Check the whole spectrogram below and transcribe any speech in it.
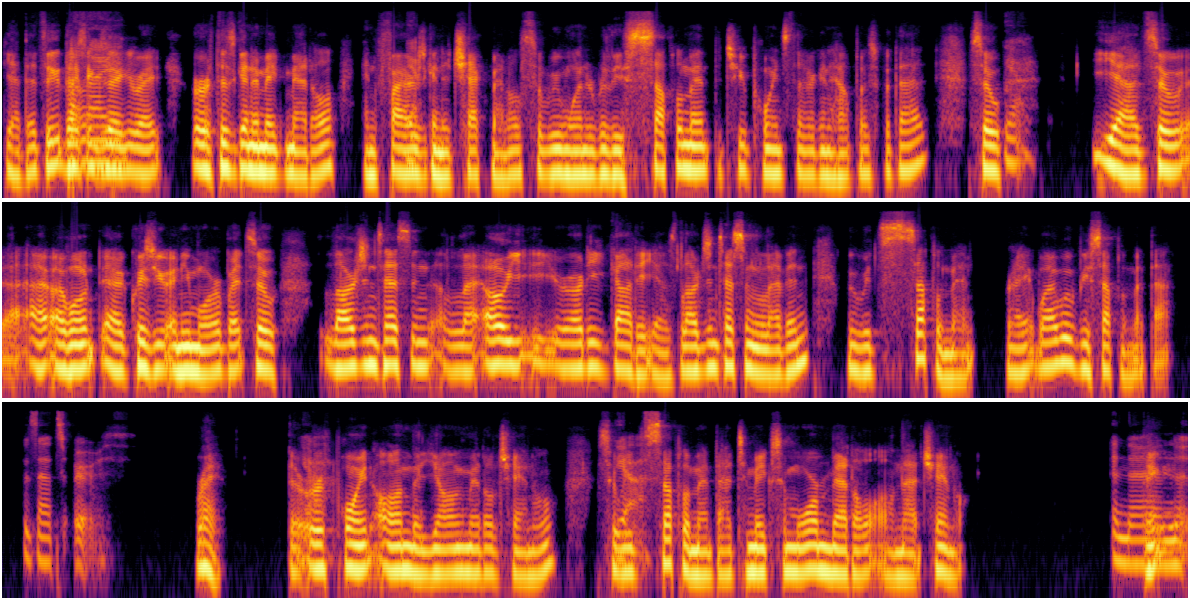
yeah, that's that's exactly right. Earth is going to make metal, and fire yeah. is going to check metal. So we want to really supplement the two points that are going to help us with that. So. Yeah. Yeah, so I, I won't uh, quiz you anymore, but so large intestine, ele- oh, you, you already got it. Yes, large intestine 11, we would supplement, right? Why would we supplement that? Because that's Earth. Right. The yeah. Earth point on the yang metal channel. So yeah. we'd supplement that to make some more metal on that channel. And then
